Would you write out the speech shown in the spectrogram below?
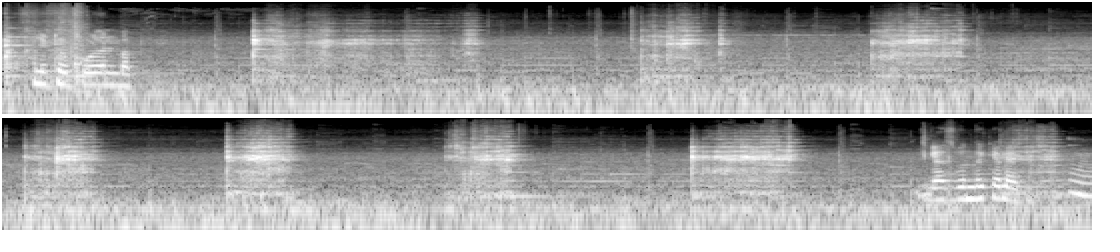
खाली ठेव पोळून बघ. गॅस बंद केलाय? का?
